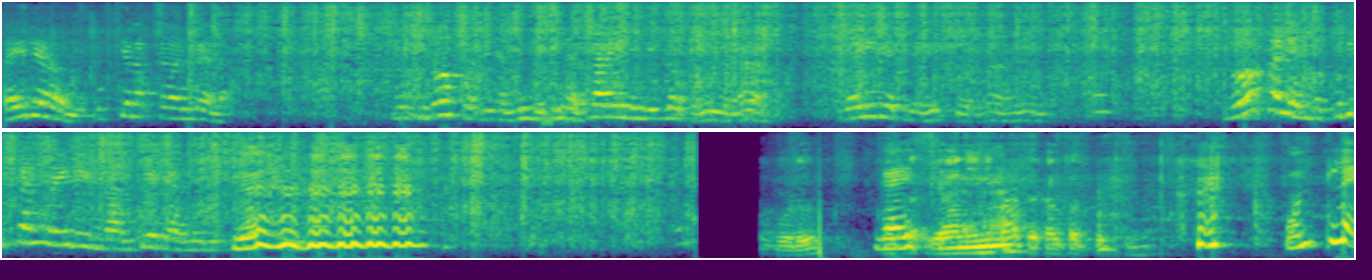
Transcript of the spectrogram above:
ಧೈರ್ಯವನ್ನು ಮುಖ್ಯಲಕ್ಕ ಅಂದಲ್ಲ ನೀವು ನೋಡ್ಕೊಳ್ಳಿ ನಾನು ನಿಮಗೆ ದಿನ ಕಳೆಯಿಂದ ನೋಡ್ಕೊಳ್ಳಿ ನೀವು ಧೈರ್ಯದಿಂದ ಇಟ್ಕೊಳ್ಳಿ ನೋಡ್ಕೊಳ್ಳಿ ಅಂತ ಕುಡಿಸ್ಕೊಂಡು ಧೈರ್ಯ ಇಲ್ಲ ಅಂತೇಳಿ ಅಲ್ಲಿ ಕೊಡು Guys. ಯಾ ನಿನ್ನ ಮಾತ್ರ ಕಲ್ಪತ್ ಕೊಡ್ತೀನಿ ಉಂಟ್ಲೇ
